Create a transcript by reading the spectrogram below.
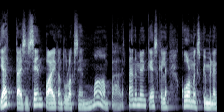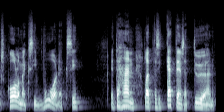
Jättäisi sen paikan tullakseen maan päälle, tänne meidän keskelle 33 vuodeksi, että hän laittaisi kätensä työhön,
